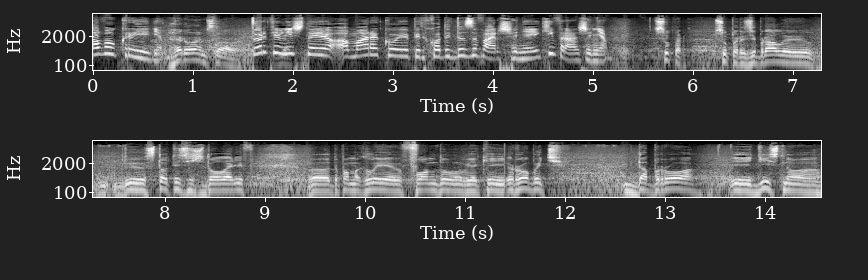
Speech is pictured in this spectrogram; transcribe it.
Слава Україні! Героям слава! Тур Північною Америкою підходить до завершення. Які враження? Супер, супер. Зібрали е, 100 тисяч доларів, е, допомогли фонду, який робить добро і дійсно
